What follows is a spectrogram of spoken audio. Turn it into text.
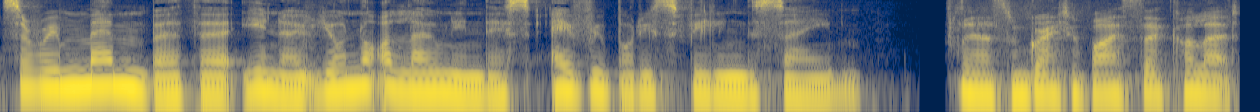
So remember that you know you're not alone in this. Everybody's feeling the same. Yeah, some great advice there, Colette.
